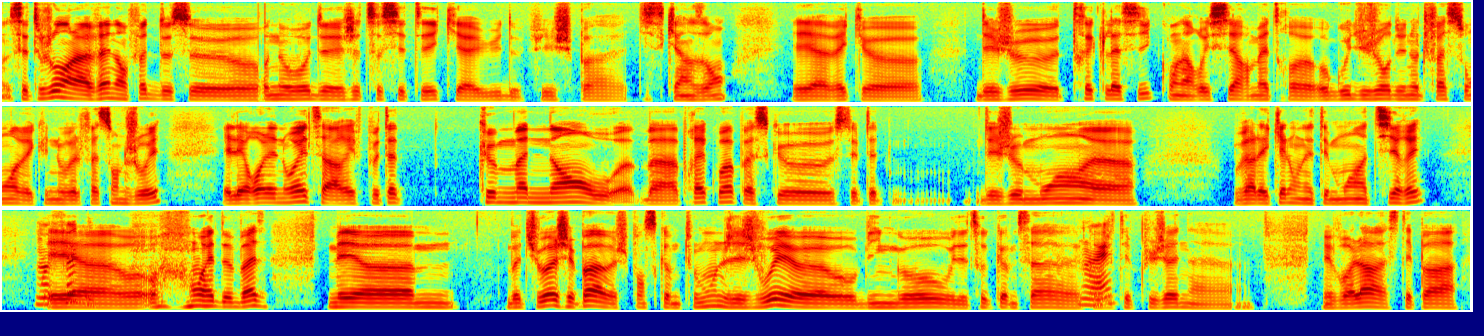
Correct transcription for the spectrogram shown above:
c'est toujours dans la veine en fait de ce renouveau des jeux de société qu'il y a eu depuis, je sais pas, 10-15 ans, et avec euh, des jeux très classiques qu'on a réussi à remettre euh, au goût du jour d'une autre façon, avec une nouvelle façon de jouer. Et les roll and ça arrive peut-être que maintenant ou euh, bah, après quoi, parce que c'est peut-être des jeux moins euh, vers lesquels on était moins attiré. Et euh, ouais, de base. Mais euh, bah, tu vois, je sais pas, je pense comme tout le monde, j'ai joué euh, au bingo ou des trucs comme ça euh, quand Ouais. j'étais plus jeune. euh, mais voilà, c'était pas.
